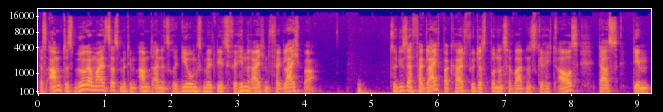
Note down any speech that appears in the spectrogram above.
das Amt des Bürgermeisters mit dem Amt eines Regierungsmitglieds für hinreichend vergleichbar. Zu dieser Vergleichbarkeit führt das Bundesverwaltungsgericht aus, dass dem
